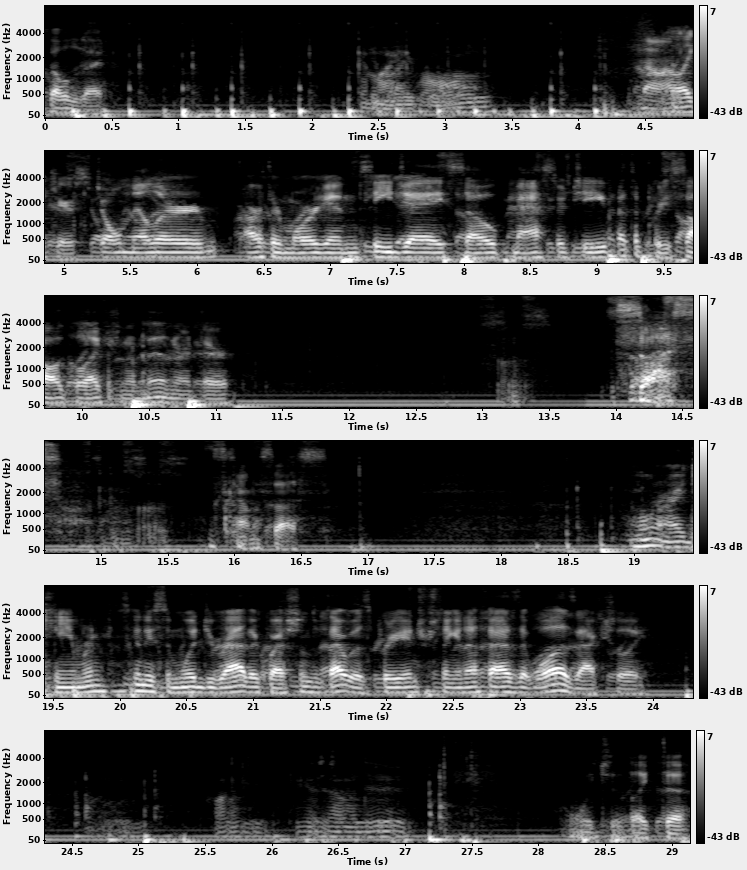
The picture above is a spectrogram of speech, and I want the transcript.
spell today. Am I wrong? No, I like yours. Joel Miller, Arthur Morgan, CJ, Soap, Master Chief. That's a pretty solid collection of men right there. Sus. Sus. That's kind of sus. It's kind of sus. All right, Cameron. Let's gonna do some would you rather questions. But that was pretty interesting enough as it was, actually. I mean, fuck it. If you guys want to do it. Would you like to?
